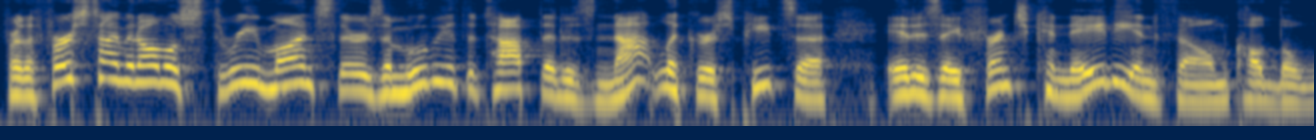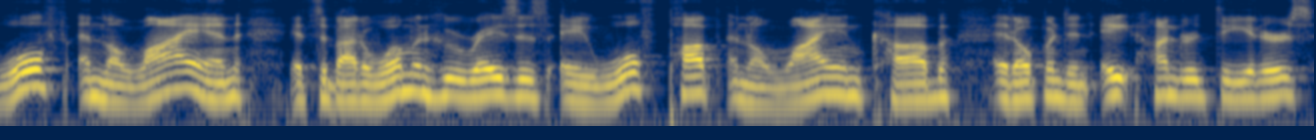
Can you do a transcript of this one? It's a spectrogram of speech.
For the first time in almost three months, there is a movie at the top that is not Licorice Pizza. It is a French Canadian film called The Wolf and the Lion. It's about a woman who raises a wolf pup and a lion cub. It opened in 800 theaters.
